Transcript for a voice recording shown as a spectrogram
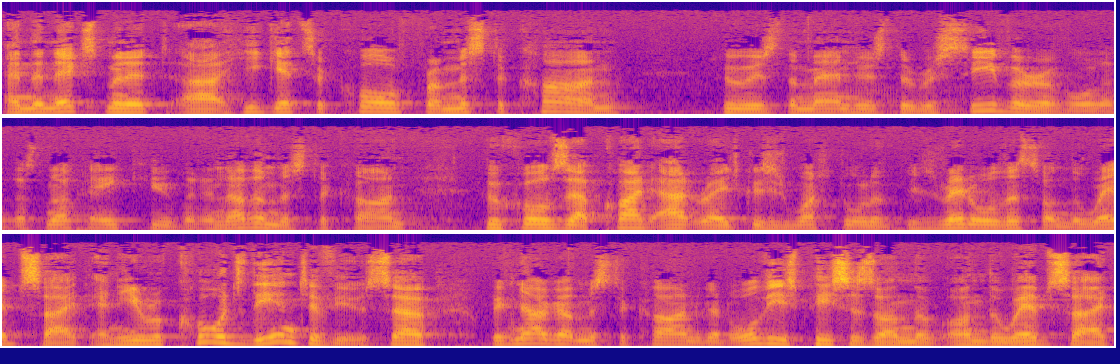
and the next minute uh, he gets a call from Mr. Khan, who is the man who's the receiver of all of this, not AQ, but another Mr. Khan, who calls up quite outraged because he's watched all of, he's read all this on the website, and he records the interview. So we've now got Mr. Khan, we've got all these pieces on the on the website,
